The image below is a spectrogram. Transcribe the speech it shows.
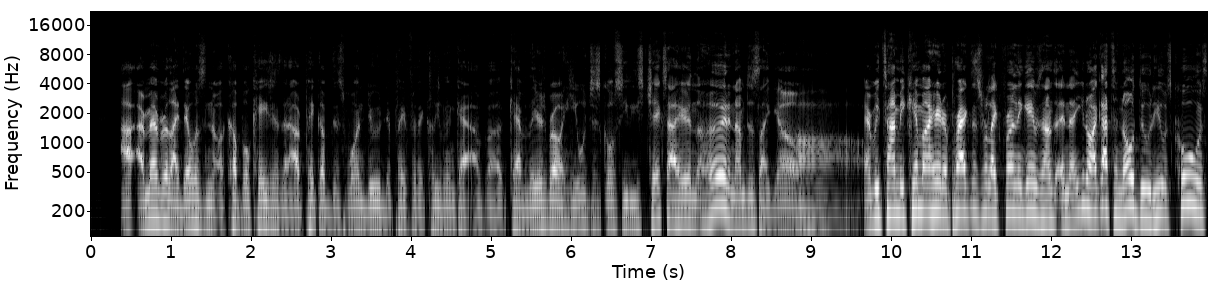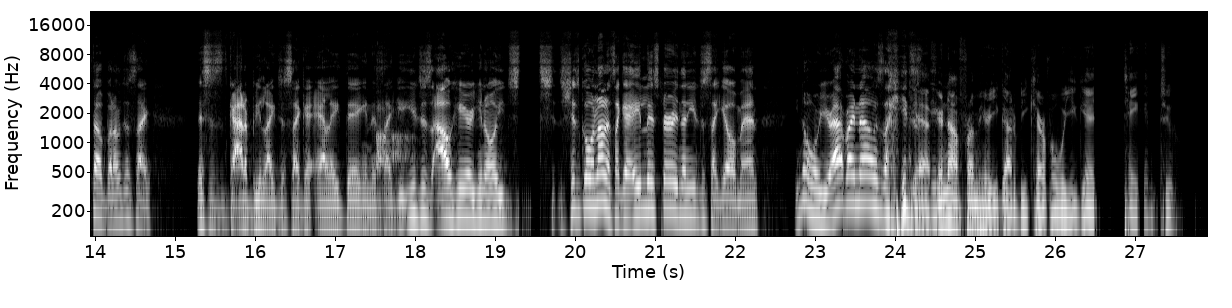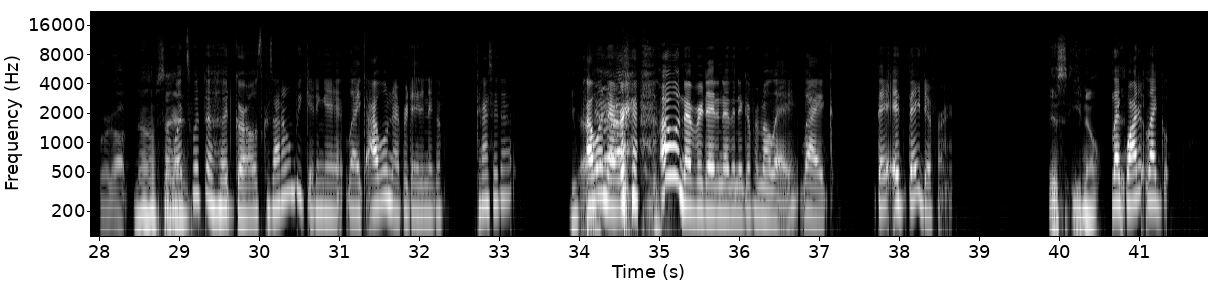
I, I remember like there was you know, a couple occasions that I would pick up this one dude that played for the Cleveland Ca- uh, Cavaliers, bro, and he would just go see these chicks out here in the hood, and I'm just like, yo. Oh, Every time he came out here to practice for like friendly games, and, I'm, and uh, you know, I got to know dude. He was cool and stuff, but I'm just like, this has got to be like just like an LA thing, and it's like you, you just out here, you know, you just sh- shit's going on. It's like an A-lister, and then you're just like, yo, man, you know where you're at right now? It's like, just, Yeah, if you- you're not from here, you got to be careful where you get taken to. Word up. Know what I'm so what's with the hood girls? Because I don't be getting it. Like I will never date a nigga. Can I say that? you Yeah. I will never. I will never date another nigga from LA. Like they it, they different. it's you know Like why do like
